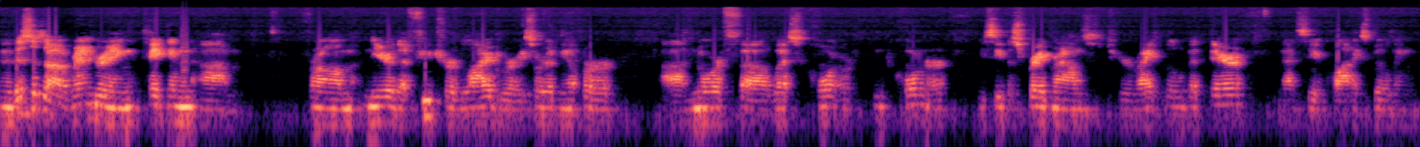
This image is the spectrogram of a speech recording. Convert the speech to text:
And this is a rendering taken um, from near the future library, sort of in the upper uh, northwest uh, corner, corner. You see the spray grounds to your right a little bit there. That's the aquatics building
